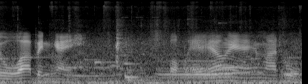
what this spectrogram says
ดูว่าเป็นไง บอกแล้วไงมาถูก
